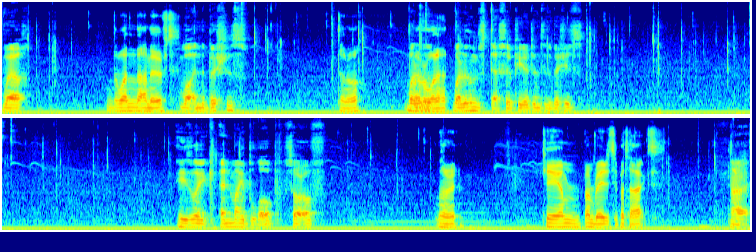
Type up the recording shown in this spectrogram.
Well, The one that I moved. what in the bushes? Don't know. One of, Whatever them, one of them's disappeared into the bushes. He's like in my blob, sort of. Alright. Okay, I'm I'm ready to be attacked. Alright.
